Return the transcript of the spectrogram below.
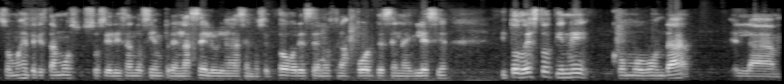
somos gente que estamos socializando siempre en las células, en los sectores, en los transportes, en la iglesia. Y todo esto tiene como bondad la,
